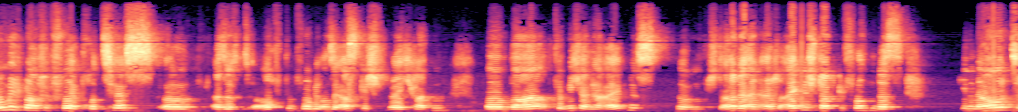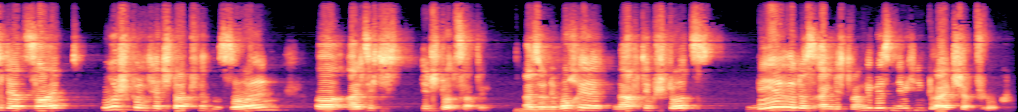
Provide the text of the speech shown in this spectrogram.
unmittelbar bevor der Prozess, äh, also auch bevor wir unser Erstgespräch hatten, äh, war für mich ein Ereignis, äh, hatte ein Ereignis stattgefunden, das genau zu der Zeit ursprünglich hätte stattfinden sollen, äh, als ich den Sturz hatte. Also eine Woche nach dem Sturz wäre das eigentlich dran gewesen, nämlich ein Gleitschirmflug.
